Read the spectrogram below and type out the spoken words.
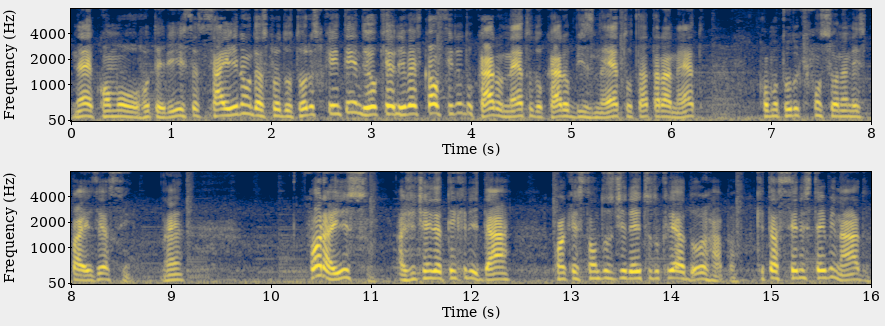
né, como roteiristas, saíram das produtoras porque entendeu que ali vai ficar o filho do cara, o neto do cara, o bisneto, o tataraneto, como tudo que funciona nesse país é assim, né? Fora isso, a gente ainda tem que lidar com a questão dos direitos do criador, rapa, que está sendo exterminado.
